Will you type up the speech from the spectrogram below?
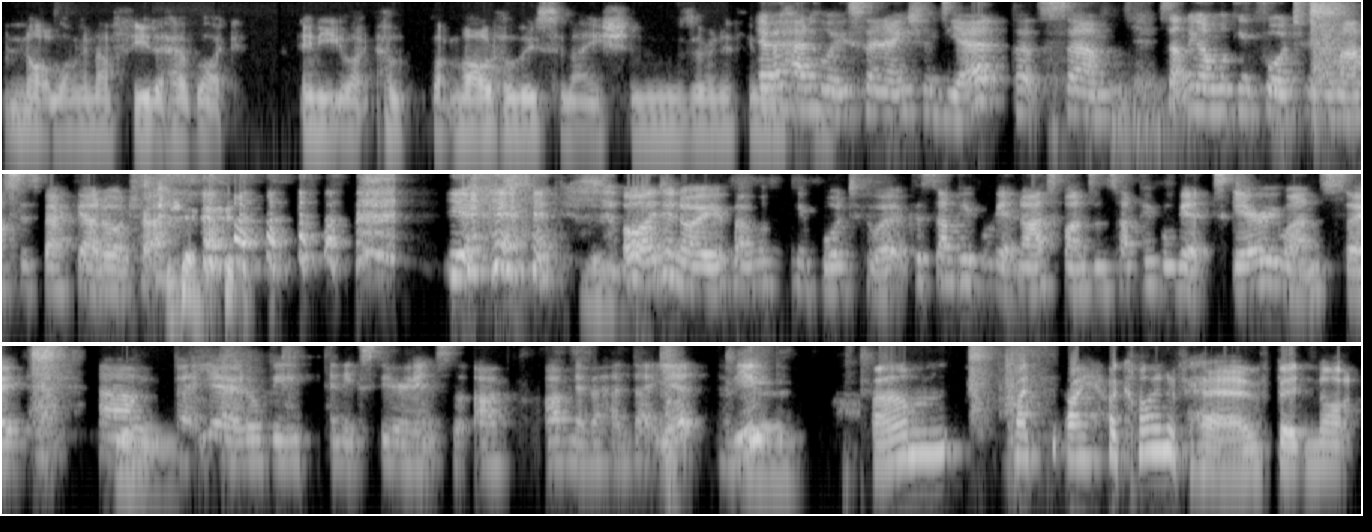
not long enough for you to have like any like like mild hallucinations or anything? Never like had that? hallucinations yet. That's um, something I'm looking forward to in the Masters Backyard Ultra. Yeah. yeah. Oh, I don't know if I'm looking forward to it because some people get nice ones and some people get scary ones. So, um, yeah. but yeah, it'll be an experience that I've I've never had that yet. Have you? Yeah. Um, I, I I kind of have, but not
